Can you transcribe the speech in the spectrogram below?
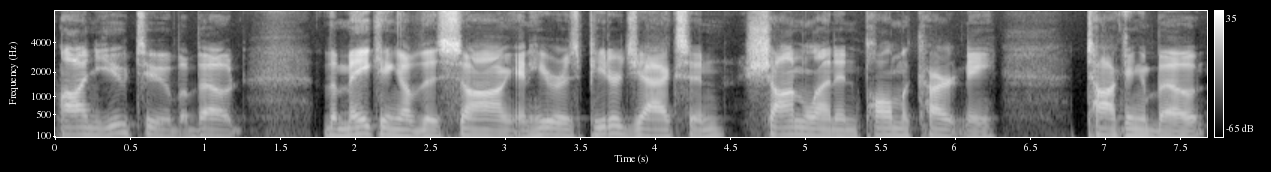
on YouTube about the making of this song. And here is Peter Jackson, Sean Lennon, Paul McCartney talking about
